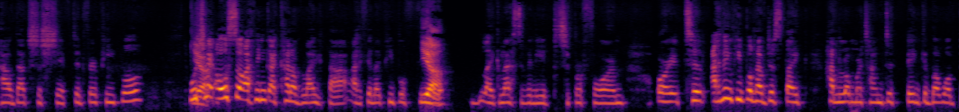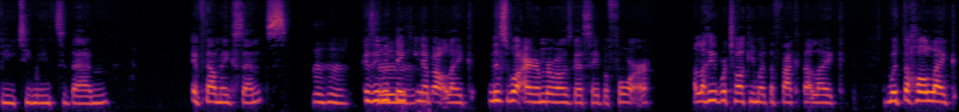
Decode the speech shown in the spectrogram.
how that's just shifted for people which yeah. I also I think I kind of like that. I feel like people feel yeah like less of a need to perform or to i think people have just like had a lot more time to think about what beauty means to them if that makes sense because mm-hmm. even mm-hmm. thinking about like this is what i remember what i was going to say before a lot of people were talking about the fact that like with the whole like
